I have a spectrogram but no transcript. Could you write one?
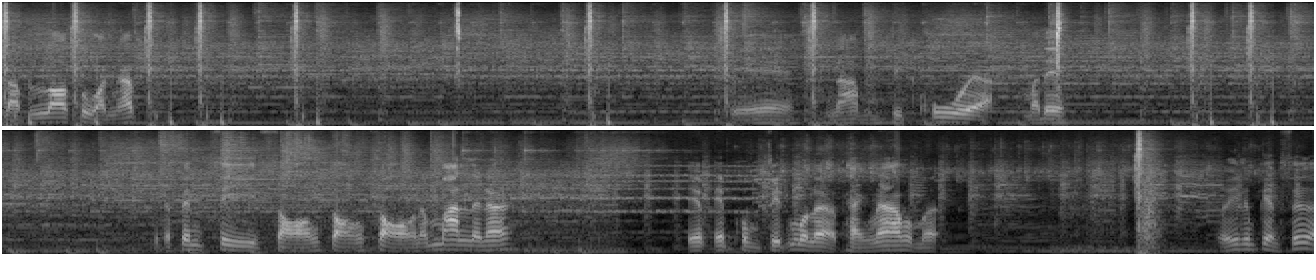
หลับรอสวนครับ นำปิดคู่เลยอะมาเด็จะเป็น 4 2 2 2 น้ำมันเลยนะ F F ผมฟิตหมดเลยอะแผงหน้าผมอะเฮ้ยลืมเปลี่ยนเสื้อ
